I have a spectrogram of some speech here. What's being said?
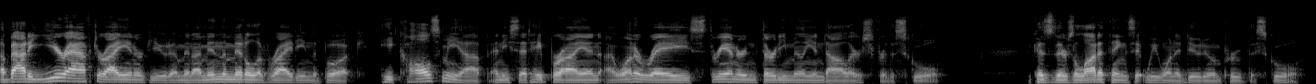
about a year after I interviewed him, and I'm in the middle of writing the book, he calls me up and he said, Hey, Brian, I want to raise $330 million for the school because there's a lot of things that we want to do to improve the school.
